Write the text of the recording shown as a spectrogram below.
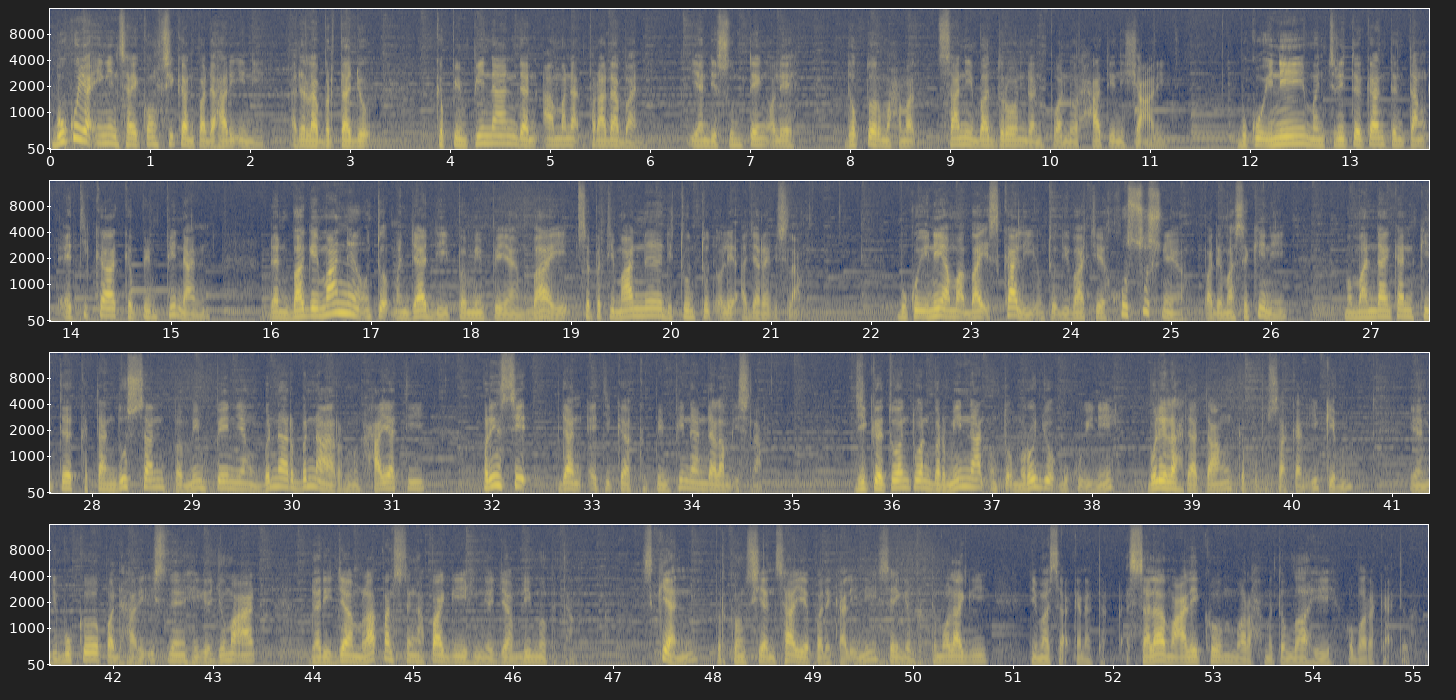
Buku yang ingin saya kongsikan pada hari ini adalah bertajuk Kepimpinan dan Amanat Peradaban yang disunting oleh Dr. Muhammad Sani Badron dan Puan Nur Hatini Syari. Buku ini menceritakan tentang etika kepimpinan dan bagaimana untuk menjadi pemimpin yang baik seperti mana dituntut oleh ajaran Islam. Buku ini amat baik sekali untuk dibaca khususnya pada masa kini memandangkan kita ketandusan pemimpin yang benar-benar menghayati prinsip dan etika kepimpinan dalam Islam. Jika tuan-tuan berminat untuk merujuk buku ini, bolehlah datang ke perpustakaan IKIM yang dibuka pada hari Isnin hingga Jumaat dari jam 8.30 pagi hingga jam 5 petang. Sekian perkongsian saya pada kali ini sehingga bertemu lagi di masa akan datang. Assalamualaikum warahmatullahi wabarakatuh.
